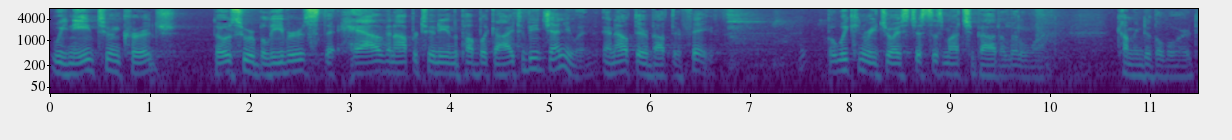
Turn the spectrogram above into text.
we need to encourage those who are believers that have an opportunity in the public eye to be genuine and out there about their faith. But we can rejoice just as much about a little one coming to the Lord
